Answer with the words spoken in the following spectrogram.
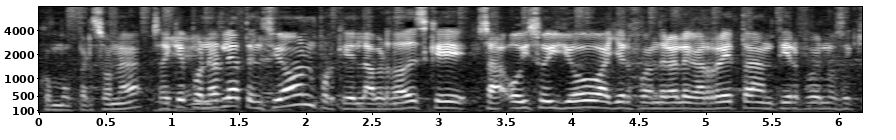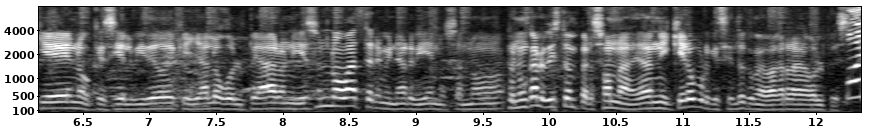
como persona, pues hay que ponerle atención porque la verdad es que, o sea, hoy soy yo, ayer fue Andrea Legarreta, antier fue no sé quién, o que si el video de que ya lo golpearon, y eso no va a terminar bien, o sea, no, nunca lo he visto en persona, ni quiero porque siento que me va a agarrar a golpes. Polo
